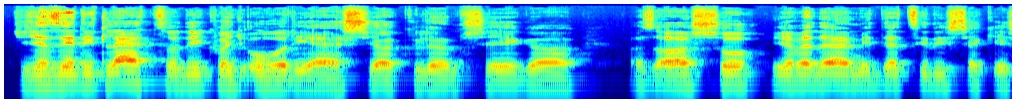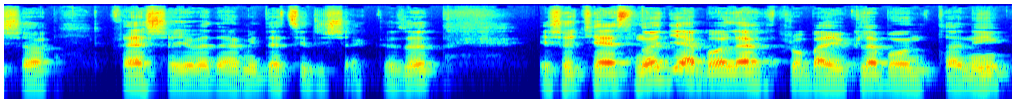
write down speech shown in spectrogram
Úgyhogy azért itt látszódik, hogy óriási a különbség a, az alsó jövedelmi decilisek és a felső jövedelmi decilisek között, és hogyha ezt nagyjából lepróbáljuk lebontani,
